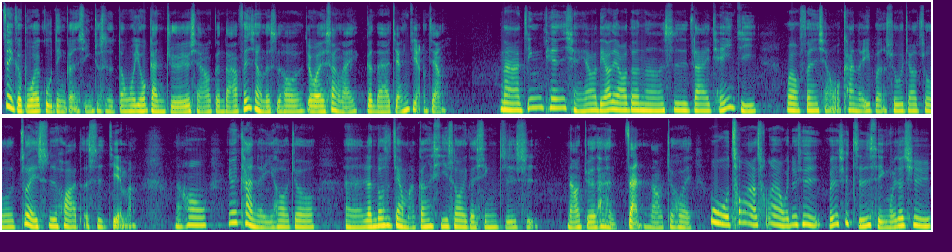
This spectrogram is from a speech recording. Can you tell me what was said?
这个不会固定更新，就是等我有感觉、有想要跟大家分享的时候，就会上来跟大家讲讲这样。那今天想要聊聊的呢，是在前一集我有分享，我看了一本书，叫做《最适化的世界》嘛。然后因为看了以后就，就嗯，人都是这样嘛，刚吸收一个新知识。然后觉得他很赞，然后就会，我冲啊冲啊，我就去，我就去执行，我就去，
